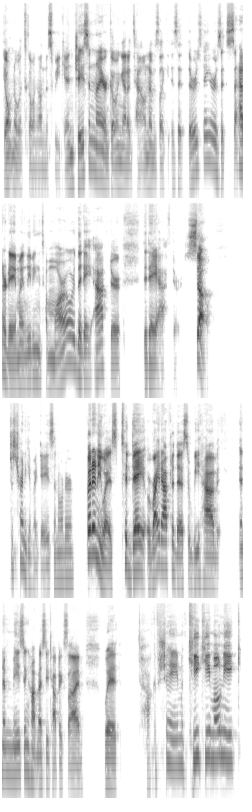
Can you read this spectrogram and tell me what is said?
don't know what's going on this weekend. Jason and I are going out of town. I was like, is it Thursday or is it Saturday? Am I leaving tomorrow or the day after? The day after. So, just trying to get my days in order. But anyways, today right after this, we have an amazing Hot Messy Topics Live with Talk of Shame, Kiki Monique,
